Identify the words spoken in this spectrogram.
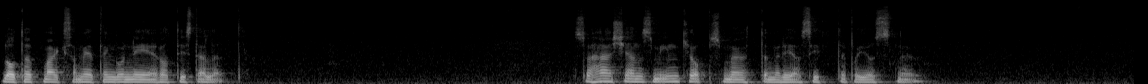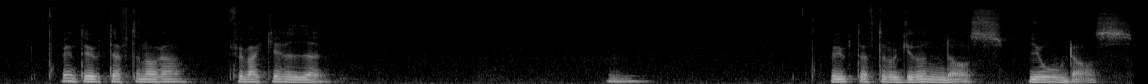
låta uppmärksamheten gå neråt istället. Så här känns min kroppsmöte med det jag sitter på just nu. Vi är inte ute efter några fyrverkerier. Mm. Vi är ute efter att grunda oss, jorda oss.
